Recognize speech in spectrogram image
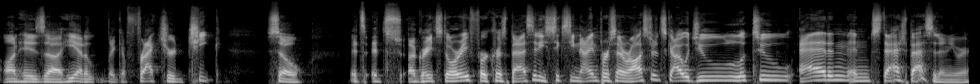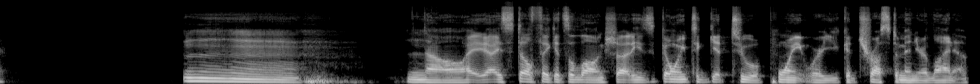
on his. Uh, he had a, like a fractured cheek, so. It's it's a great story for Chris Bassitt. He's 69% rostered. Scott, would you look to add and, and stash Bassitt anywhere? Mm, no, I, I still think it's a long shot. He's going to get to a point where you could trust him in your lineup.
